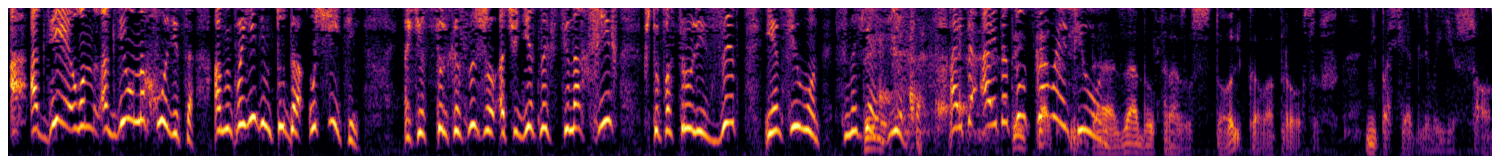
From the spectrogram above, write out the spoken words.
а, а где он, а где он находится? А мы поедем туда, учитель? А я столько слышал о чудесных стенах Фив, что построили Зет и Амфион, сыновья ты, Зевса. А это, а это ты, тот самый Амфион? Я задал сразу столько вопросов, непоседливый Есон,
